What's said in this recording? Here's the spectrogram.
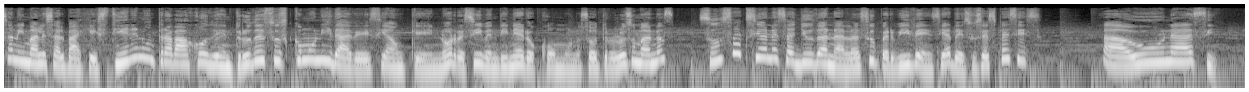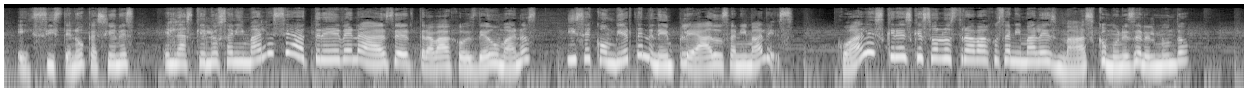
Estos animales salvajes tienen un trabajo dentro de sus comunidades y aunque no reciben dinero como nosotros los humanos, sus acciones ayudan a la supervivencia de sus especies. Aún así, existen ocasiones en las que los animales se atreven a hacer trabajos de humanos y se convierten en empleados animales. ¿Cuáles crees que son los trabajos animales más comunes en el mundo?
